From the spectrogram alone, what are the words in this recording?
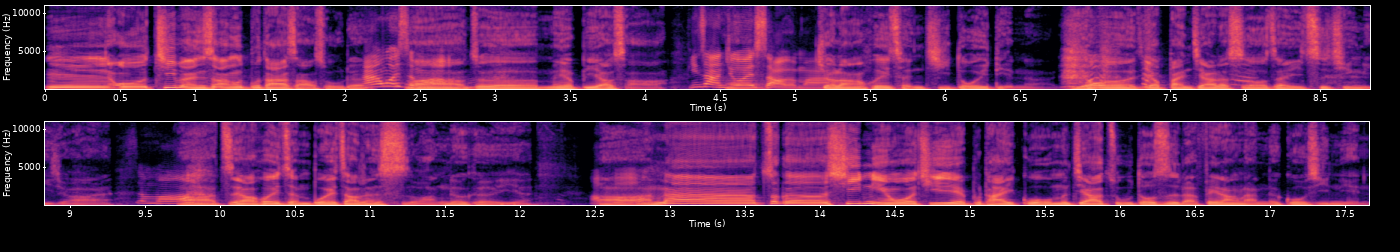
嗯，我基本上是不大扫除的啊。为什么？这个没有必要扫啊。平常就会扫了吗？就让灰尘积多一点呢，以后要搬家的时候再一次清理就好了。什么啊？只要灰尘不会造成死亡就可以了。啊，那这个新年我其实也不太过，我们家族都是的，非常懒得过新年的。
